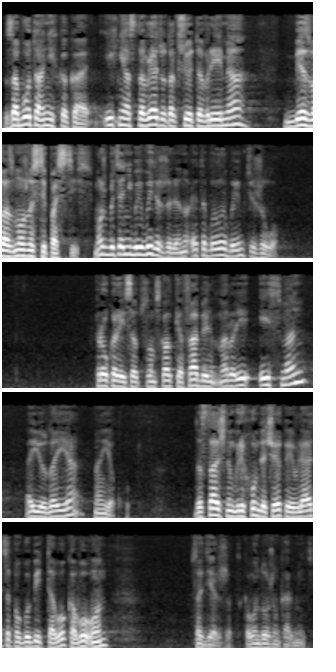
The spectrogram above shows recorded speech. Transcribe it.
забота о них какая? Их не оставлять вот так все это время без возможности пастись. Может быть, они бы и выдержали, но это было бы им тяжело. Пророк Алейсалам сказал, «Кафабель мари исман аюдая наяку». Достаточным грехом для человека является погубить того, кого он содержит, кого он должен кормить.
